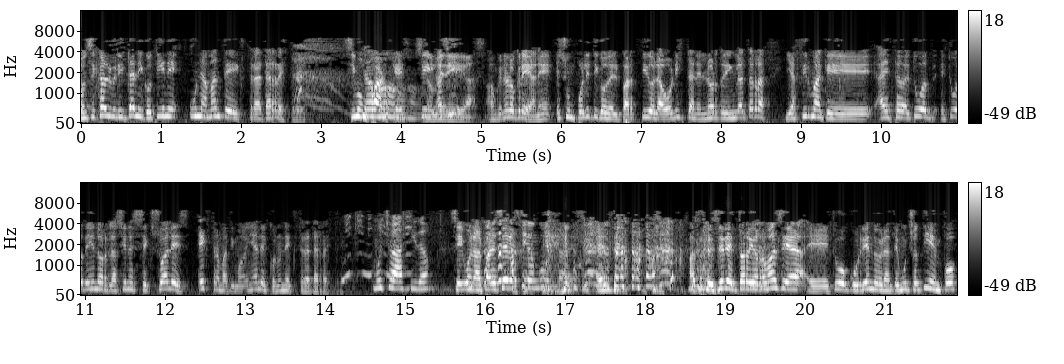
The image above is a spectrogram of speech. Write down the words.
Concejal británico tiene un amante extraterrestre. Simon No. Parker, sí, No me así, digas. aunque no lo crean, ¿eh? es un político del Partido Laborista en el norte de Inglaterra y afirma que ha estado, estuvo, estuvo teniendo relaciones sexuales extramatrimoniales con un extraterrestre. Mucho ácido. Sí, bueno, al parecer... Ha sido un gusto. El- al parecer el tórrido romance eh, estuvo ocurriendo durante mucho tiempo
